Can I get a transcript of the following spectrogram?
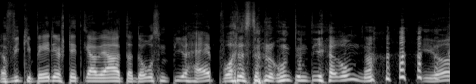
auf Wikipedia steht, glaube ich, auch, der Dosenbier-Hype war das dann rund um die herum. Ne? Ja,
